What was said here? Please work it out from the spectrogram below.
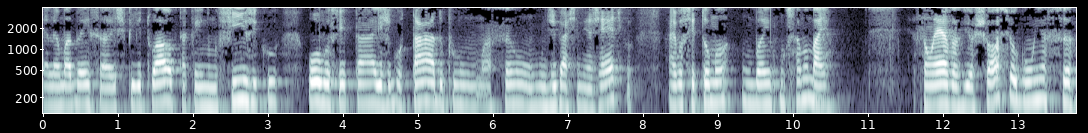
ela é uma doença espiritual que está caindo no físico, ou você está esgotado por uma ação, um desgaste energético, aí você toma um banho com samambaia. São ervas de Oxóssi, Ogum e Assã.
